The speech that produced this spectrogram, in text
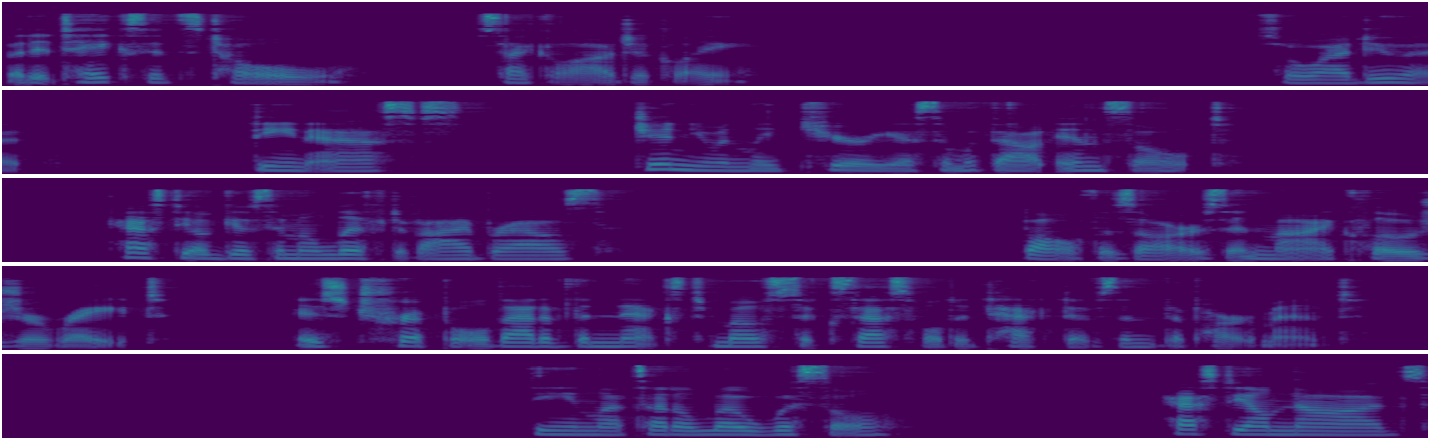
but it takes its toll psychologically. So why do it? Dean asks, genuinely curious and without insult. Castiel gives him a lift of eyebrows. Balthazar's and my closure rate is triple that of the next most successful detectives in the department. Dean lets out a low whistle. Castiel nods,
